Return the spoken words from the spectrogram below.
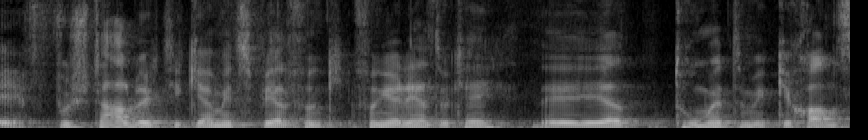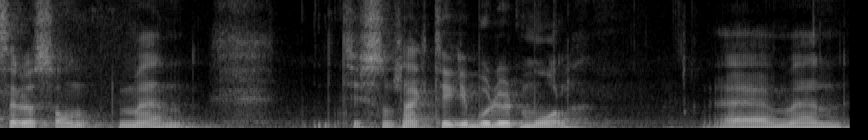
I första halvlek tycker jag mitt spel fun- fungerade helt okej. Okay. Jag tog mig inte mycket chanser och sånt men som sagt tycker jag borde gjort mål. Eh, men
